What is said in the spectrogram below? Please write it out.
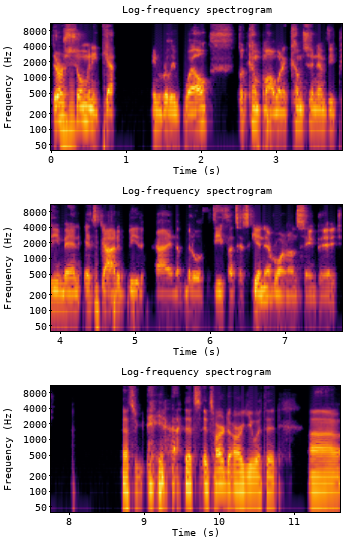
There are mm-hmm. so many guys really well. But come on, when it comes to an MVP, man, it's got to be the guy in the middle of the defense that's getting everyone on the same page. That's yeah, that's it's hard to argue with it. Uh,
